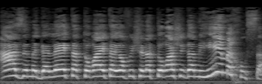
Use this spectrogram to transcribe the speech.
אז זה מגלה את התורה, את היופי של התורה, שגם היא מכוסה.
